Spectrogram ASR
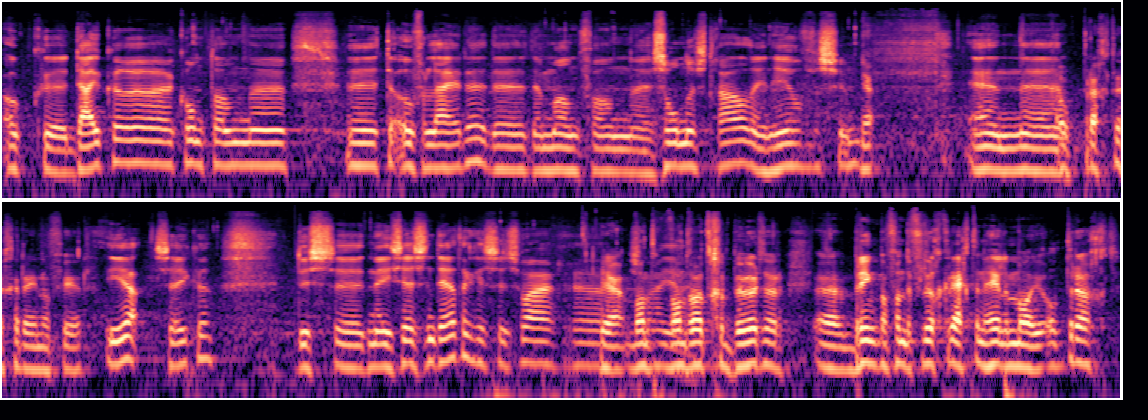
ook Duiker komt dan te overlijden. De, de man van Zonnestraal in Hilversum. Ja. En, ook prachtig gerenoveerd. Ja, zeker. Dus uh, nee, 36 is een zwaar. Uh, ja, want, want wat gebeurt er? Uh, Brinkman van de Vlucht krijgt een hele mooie opdracht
